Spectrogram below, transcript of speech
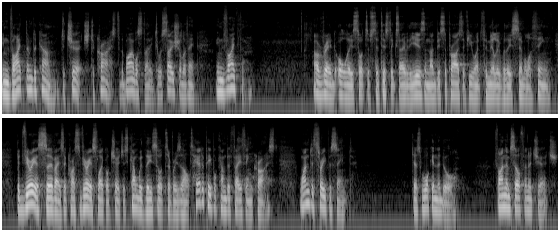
Invite them to come to church, to Christ, to the Bible study, to a social event. Invite them. I've read all these sorts of statistics over the years, and I'd be surprised if you weren't familiar with these similar thing. But various surveys across various local churches come with these sorts of results. How do people come to faith in Christ? 1% to 3%. Just walk in the door, find themselves in a church,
